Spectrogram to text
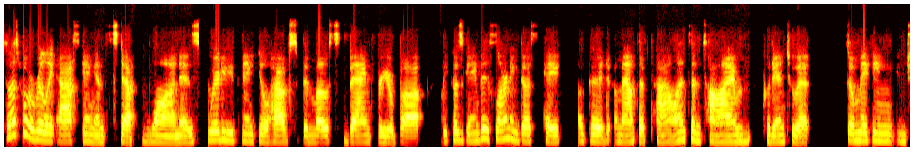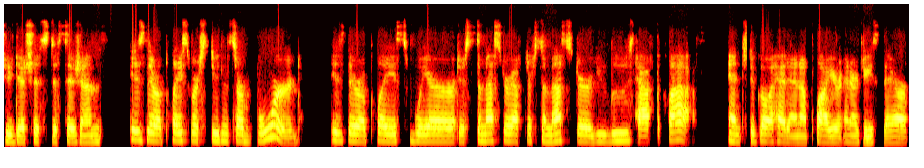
So, that's what we're really asking in step one is where do you think you'll have the most bang for your buck? Because game based learning does take a good amount of talent and time put into it. So, making judicious decisions is there a place where students are bored? Is there a place where just semester after semester you lose half the class? And to go ahead and apply your energies there.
